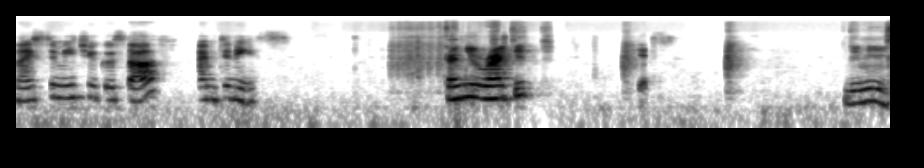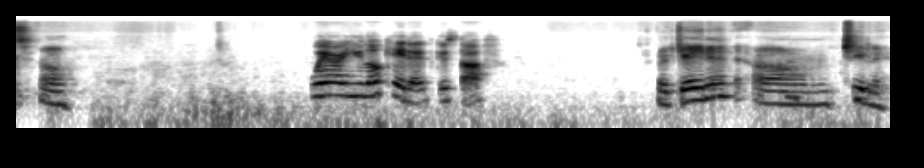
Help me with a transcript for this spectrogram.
Nice to meet you, Gustav. I'm Denise. Can you write it? Yes. Denise. Oh, Where are you located, Gustav? Located um Chile.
